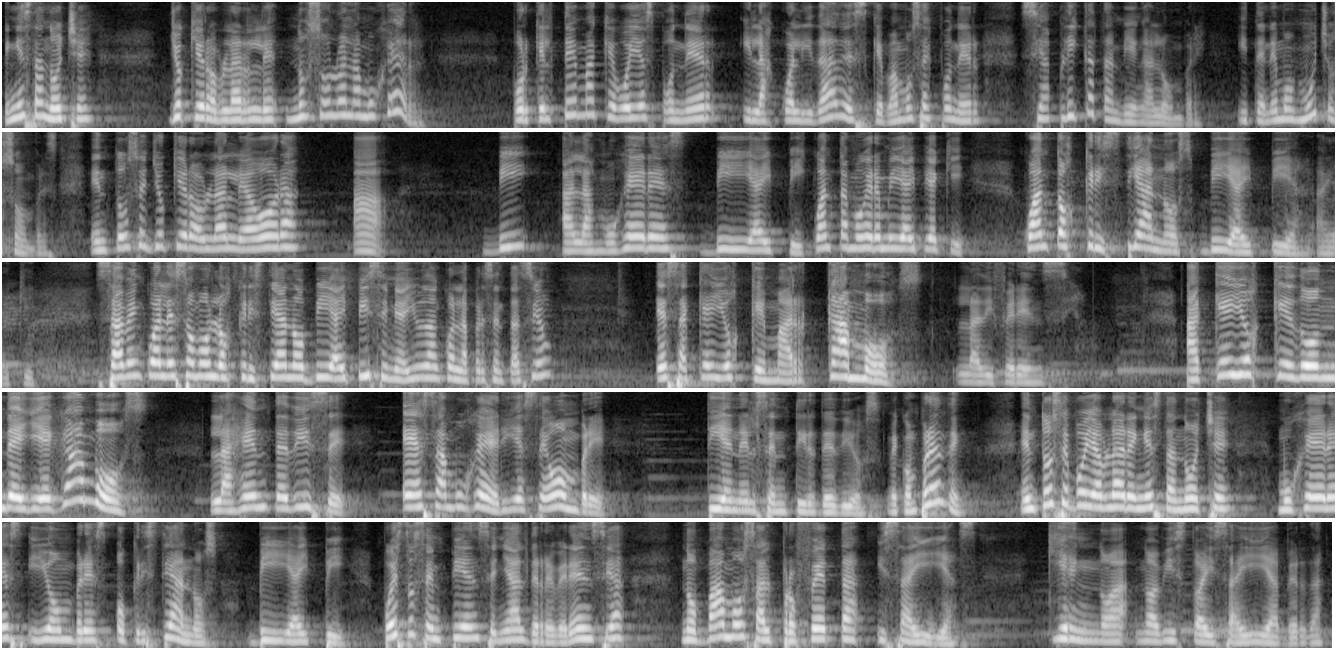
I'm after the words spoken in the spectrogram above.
En esta noche yo quiero hablarle no solo a la mujer, porque el tema que voy a exponer y las cualidades que vamos a exponer se aplica también al hombre. Y tenemos muchos hombres. Entonces yo quiero hablarle ahora a, a las mujeres VIP. ¿Cuántas mujeres VIP aquí? ¿Cuántos cristianos VIP hay aquí? ¿Saben cuáles somos los cristianos VIP? Si me ayudan con la presentación. Es aquellos que marcamos la diferencia aquellos que donde llegamos, la gente dice, esa mujer y ese hombre tiene el sentir de Dios. ¿Me comprenden? Entonces voy a hablar en esta noche mujeres y hombres o cristianos VIP. Puestos en pie en señal de reverencia, nos vamos al profeta Isaías. ¿Quién no ha, no ha visto a Isaías, verdad?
